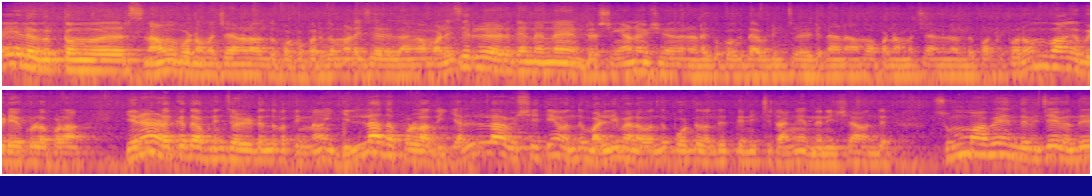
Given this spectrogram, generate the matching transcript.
ஹையில் வெல்கம்வர்ஸ் நாம இப்போ நம்ம சேனலில் வந்து பார்க்க போகிறது மலைச்சேரி தாங்க. மலைச்சேரியில் எடுத்து என்னென்ன இன்ட்ரெஸ்டிங்கான விஷயம் வந்து நடக்க போகுது அப்படின்னு சொல்லிட்டு தான் நாம இப்போ நம்ம சேனலில் வந்து பார்க்க போகிறோம் வாங்க வீடியோக்குள்ளே போகலாம் என்ன நடக்குது அப்படின்னு சொல்லிட்டு வந்து பார்த்திங்கன்னா இல்லாத பொல்லாத எல்லா விஷயத்தையும் வந்து மல்லி மேலே வந்து போட்டு வந்து திணிச்சிட்டாங்க இந்த நிஷா வந்து. சும்மாவே இந்த விஜய் வந்து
